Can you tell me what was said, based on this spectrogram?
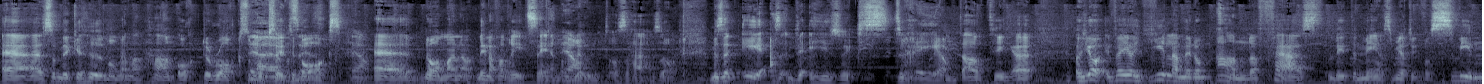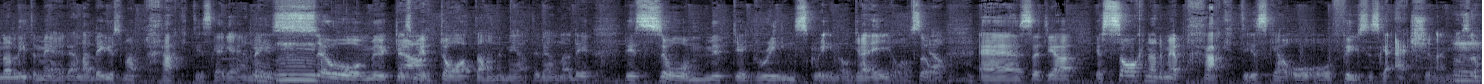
Eh, så mycket humor mellan han och The Rock som Ja, också är precis. tillbaks. Ja. Eh, några av mina, favoritscener, Ja. lugnt och så här. Så. Men sen är, alltså, det är ju så extremt allting. Eh, och jag, vad jag gillar med de andra Fast lite mer, som jag tycker försvinner lite mer i denna, det är just de här praktiska grejerna. Det är så mycket som Mm. Ja. är dataanimerat i denna. Det, det är så mycket green screen och grejer och så. Eh, så att jag, jag saknade mer praktiska och, och fysiska actionen och så.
